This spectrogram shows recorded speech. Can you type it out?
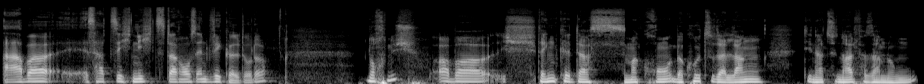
Aber es hat sich nichts daraus entwickelt, oder? Noch nicht, aber ich denke, dass Macron über kurz oder lang die Nationalversammlung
